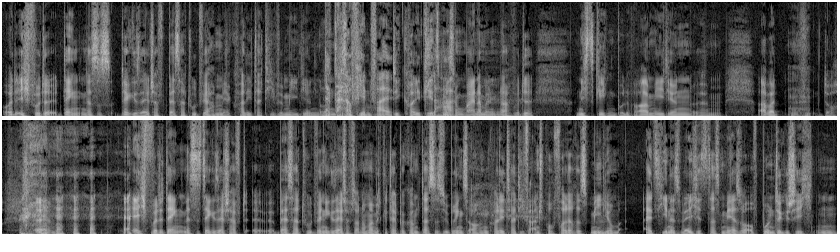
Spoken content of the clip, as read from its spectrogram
Und ich würde denken, dass es der Gesellschaft besser tut. Wir haben mehr qualitative Medien. Ja, das auf jeden Fall. Die Qualitätsmessung Klar. meiner Meinung nach würde Nichts gegen Boulevardmedien, ähm, aber doch. Ähm, ich würde denken, dass es der Gesellschaft äh, besser tut, wenn die Gesellschaft auch nochmal mitgeteilt bekommt. Das ist übrigens auch ein qualitativ anspruchsvolleres Medium mhm. als jenes, welches das mehr so auf bunte Geschichten,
